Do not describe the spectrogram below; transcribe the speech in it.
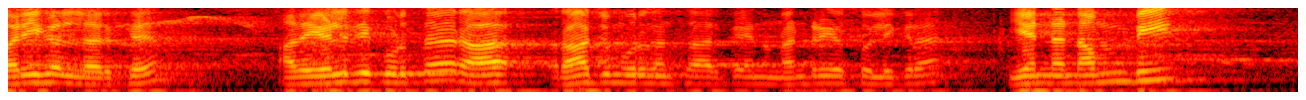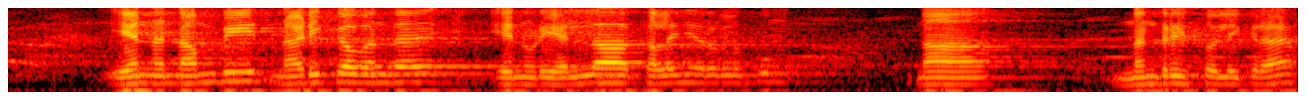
வரிகள்ல இருக்கு. அதை எழுதி கொடுத்த ரா- ராஜமுருகன் சாருக்கு என்ன நன்றியை சொல்லிக்கிறேன். என்னை நம்பி என்னை நம்பி நடிக்க வந்த என்னுடைய எல்லா கலைஞர்களுக்கும் நான் நன்றி சொல்லிக்கிறேன்.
